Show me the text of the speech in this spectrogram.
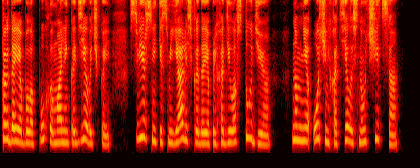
Когда я была пухлой маленькой девочкой, сверстники смеялись, когда я приходила в студию, но мне очень хотелось научиться –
